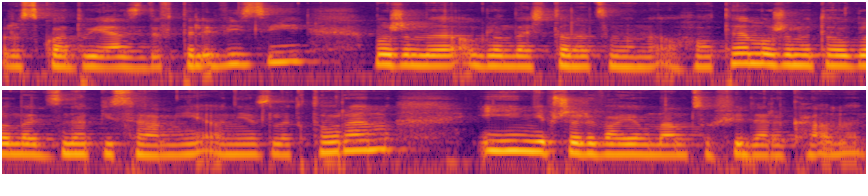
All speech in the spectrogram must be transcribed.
rozkładu jazdy w telewizji. Możemy oglądać to, na co mamy ochotę. Możemy to oglądać z napisami, a nie z lektorem i nie przerywają nam co chwilę reklamy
